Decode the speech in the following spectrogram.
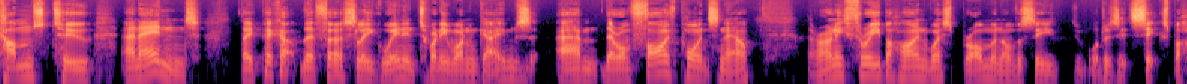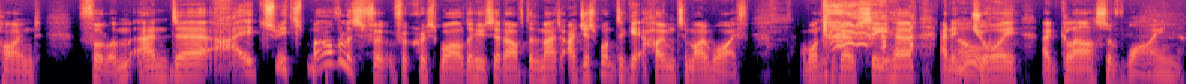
comes to an end. They pick up their first league win in 21 games. Um, they're on five points now. They're only three behind West Brom, and obviously, what is it, six behind Fulham. And uh, it's it's marvelous for, for Chris Wilder, who said after the match, "I just want to get home to my wife. I want to go see her and oh. enjoy oh. a glass of wine."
